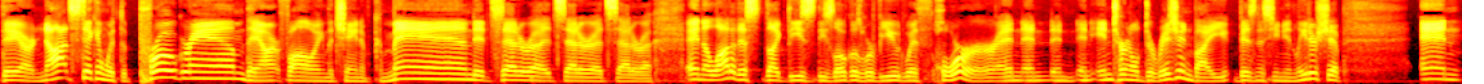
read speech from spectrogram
they are not sticking with the program. They aren't following the chain of command, et cetera, et cetera, et cetera. And a lot of this, like these these locals were viewed with horror and and and, and internal derision by business union leadership. And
